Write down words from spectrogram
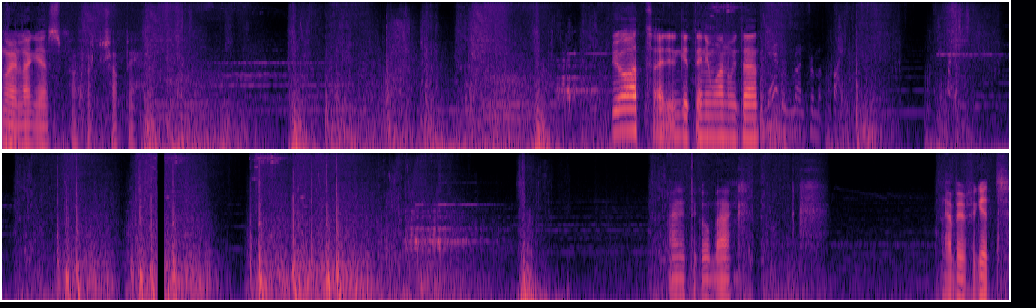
King where lag is choppy. What? I didn't get anyone with that. I need to go back. Yeah, but if you get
